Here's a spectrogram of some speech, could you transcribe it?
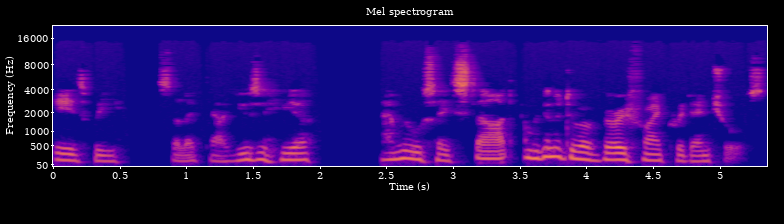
is we select our user here and we will say start and we're going to do a verify credentials.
